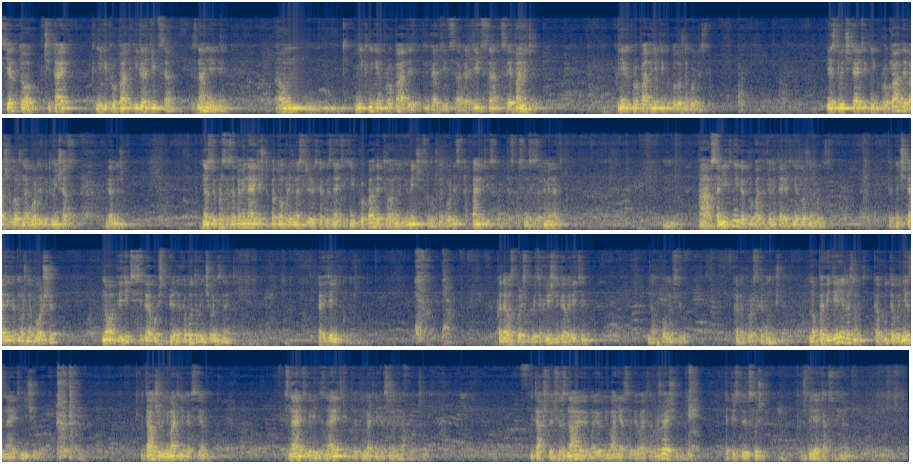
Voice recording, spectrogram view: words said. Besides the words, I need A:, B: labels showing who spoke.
A: Те, кто читает книги Прупады и гордится знаниями, а он не книгами Прупады гордится, а гордится своей памятью. В книгах Прупады нет никакой ложной гордости. Если вы читаете книгу Прупады, ваша ложная гордость будет уменьшаться. Верно же? Но если вы просто запоминаете, что потом продемонстрировать, как вы знаете книгу Прупады, то оно не уменьшится, ложная гордость от памяти исходит, от способности запоминать. В самих книгах Прупады в комментариях нет ложной гордости. Поэтому читайте как можно больше, но ведите себя в обществе преданных, как будто вы ничего не знаете. Поведение такое должно быть. Когда вас просят говорить о Кришне, говорите да, в полную силу. Когда просят, когда нужно. Но поведение должно быть, как будто вы не знаете ничего. Но также внимательны ко всем. Знаете вы или не знаете, вы внимательны ко всем одинаково. Не так, что я все знаю, и мое внимание ослабевает к окружающим людям. Я перестаю их слышать, потому что я и так все знаю.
